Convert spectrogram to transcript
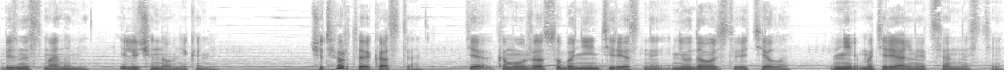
бизнесменами или чиновниками. Четвертая каста – те, кому уже особо не интересны ни удовольствие тела, ни материальные ценности,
